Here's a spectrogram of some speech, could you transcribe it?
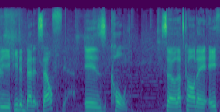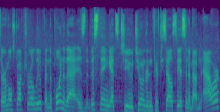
the heated bed itself Yes. is cold. So that's called a athermal structural loop. And the point of that is that this thing gets to 250 Celsius in about an hour.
